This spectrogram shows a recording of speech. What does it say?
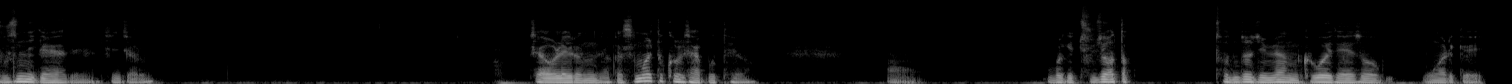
무슨 얘기를 해야 돼, 진짜로? 제가 원래 이런 약간 small talk를 잘 못해요. 어, 뭐 이렇게 주제가 딱 던져지면 그거에 대해서 뭔가 이렇게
